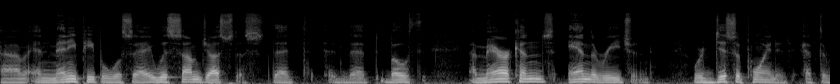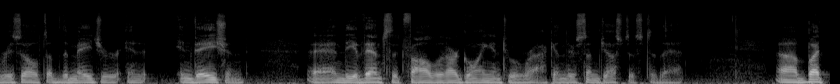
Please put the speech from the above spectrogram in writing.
Uh, and many people will say, with some justice, that, that both Americans and the region were disappointed at the result of the major in, invasion and the events that followed our going into Iraq. And there's some justice to that. Uh, but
